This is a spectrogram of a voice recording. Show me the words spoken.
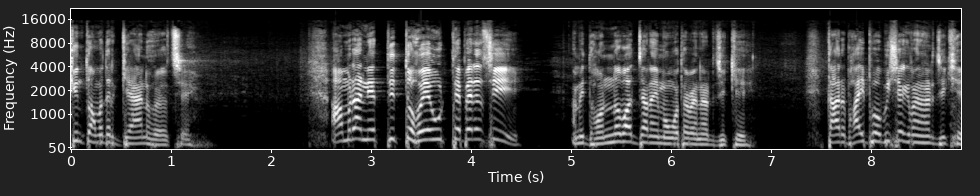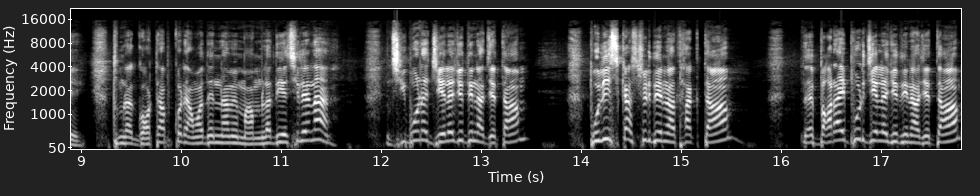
কিন্তু আমাদের জ্ঞান হয়েছে। আমরা নেতৃত্ব হয়ে উঠতে পেরেছি। আমি ধন্যবাদ জানাই মমতা ব্যানার্জিকে। তার ভাইপো অভিষেক ব্যানার্জিকে। তোমরা গটাপ করে আমাদের নামে মামলা দিয়েছিলে না? জীবনে জেলে যদি না যেতাম, পুলিশ কাস্টডিতে না থাকতাম, বারাইপুর জেলে যদি না যেতাম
